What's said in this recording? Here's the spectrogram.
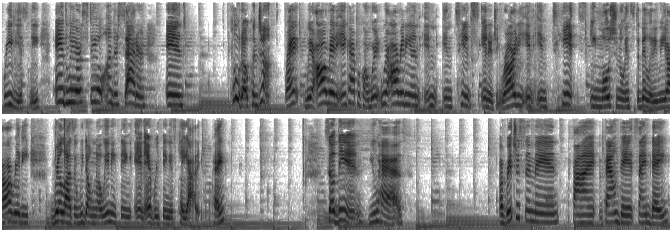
previously, and we are still under Saturn and Pluto conjunct, right? We're already in Capricorn. We're, we're already in, in intense energy. We're already in intense emotional instability. We are already realizing we don't know anything and everything is chaotic, okay? So then you have a Richardson man find, found dead same day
